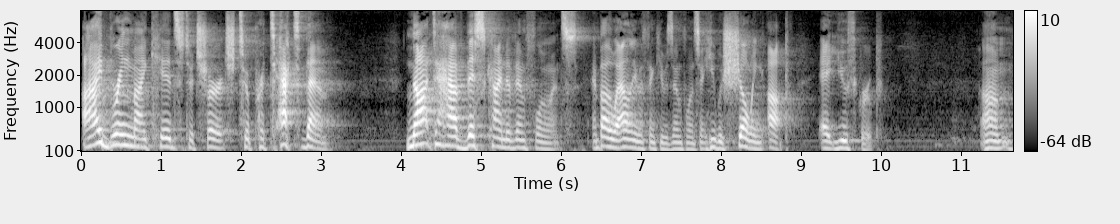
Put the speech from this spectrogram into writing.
I bring my kids to church to protect them, not to have this kind of influence. And by the way, I don't even think he was influencing, he was showing up at youth group. Um,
